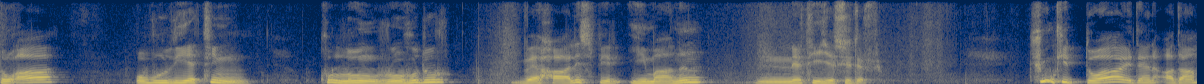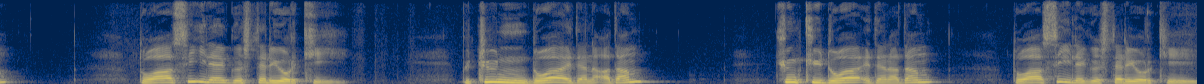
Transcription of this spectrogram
dua ubudiyetin, kulluğun ruhudur ve halis bir imanın neticesidir. Çünkü dua eden adam duası ile gösteriyor ki bütün dua eden adam çünkü dua eden adam duası ile gösteriyor ki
